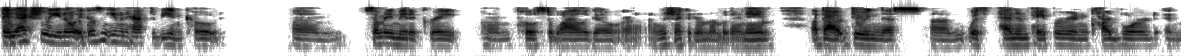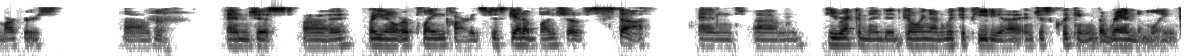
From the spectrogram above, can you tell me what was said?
and actually, you know, it doesn't even have to be in code. Um, somebody made a great um, post a while ago. Uh, I wish I could remember their name about doing this um, with pen and paper and cardboard and markers, uh, Huh. and just uh, or you know, or playing cards. Just get a bunch of stuff. And um, he recommended going on Wikipedia and just clicking the random link.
